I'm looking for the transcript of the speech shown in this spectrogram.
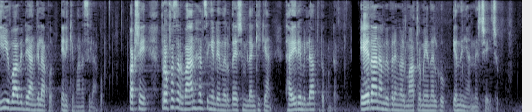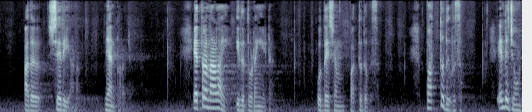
ഈ യുവാവിന്റെ അങ്കലാപ്പ് എനിക്ക് മനസ്സിലാകും. പക്ഷേ പ്രൊഫസർ വാൻ ഹെൽസിംഗിന്റെ നിർദ്ദേശം ലംഘിക്കാൻ ധൈര്യമില്ലാത്തതുകൊണ്ട് ഏതാനും വിവരങ്ങൾ മാത്രമേ നൽകൂ എന്ന് ഞാൻ നിശ്ചയിച്ചു. അത് ശരിയാണ് ഞാൻ പറഞ്ഞു. എത്ര നാളായി ഇത് തുടങ്ങിയിട്ട്? ഉദ്ദേശം പത്ത് ദിവസം. പത്ത് ദിവസം. എന്റെ ജോൺ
